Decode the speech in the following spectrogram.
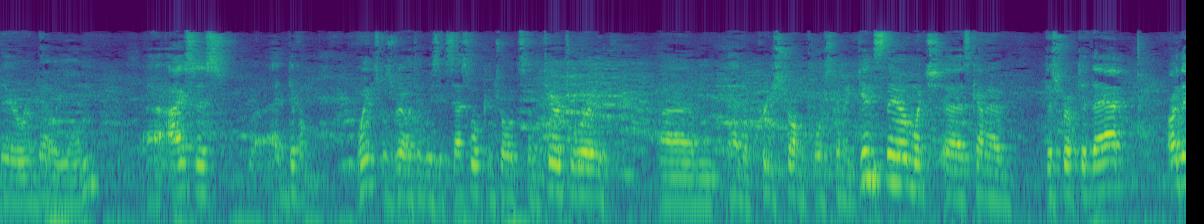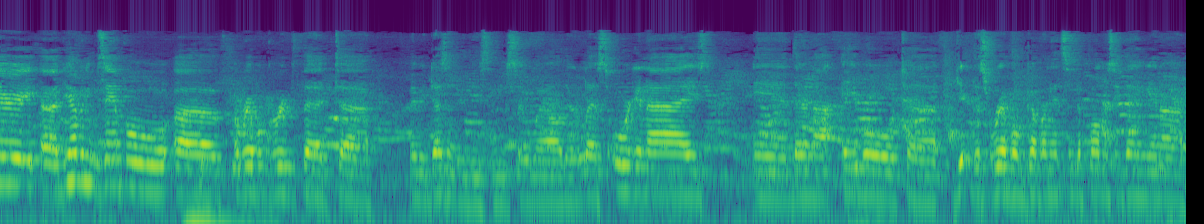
their rebellion. Uh, ISIS at different points was relatively successful, controlled some territory, um, had a pretty strong force come against them, which uh, has kind of disrupted that. Are there? Uh, do you have an example of a rebel group that uh, maybe doesn't do these things so well? They're less organized, and they're not able to get this rebel governance and diplomacy thing, and are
